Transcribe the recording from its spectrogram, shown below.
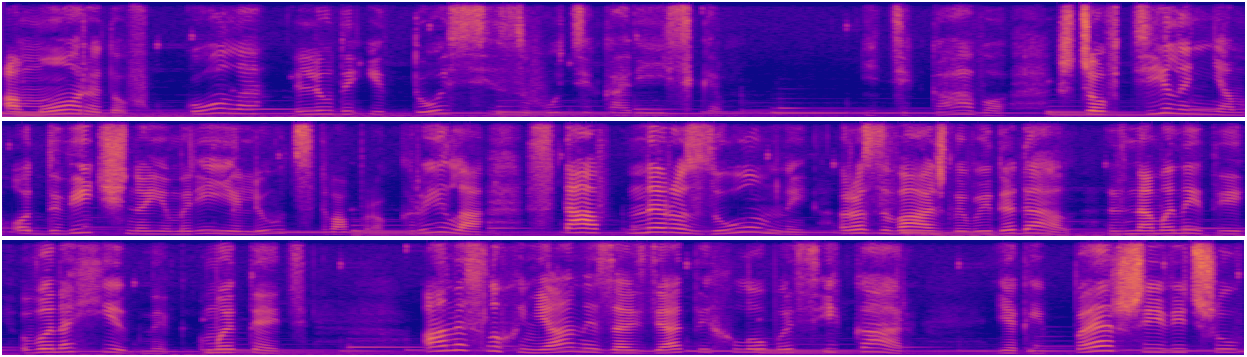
а море довкола люди і досі звуть Ікарійським. Цікаво, що втіленням одвічної мрії людства про крила став нерозумний, розважливий дедал, знаменитий винахідник, митець, а не слухняний завзятий хлопець Ікар, який перший відчув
